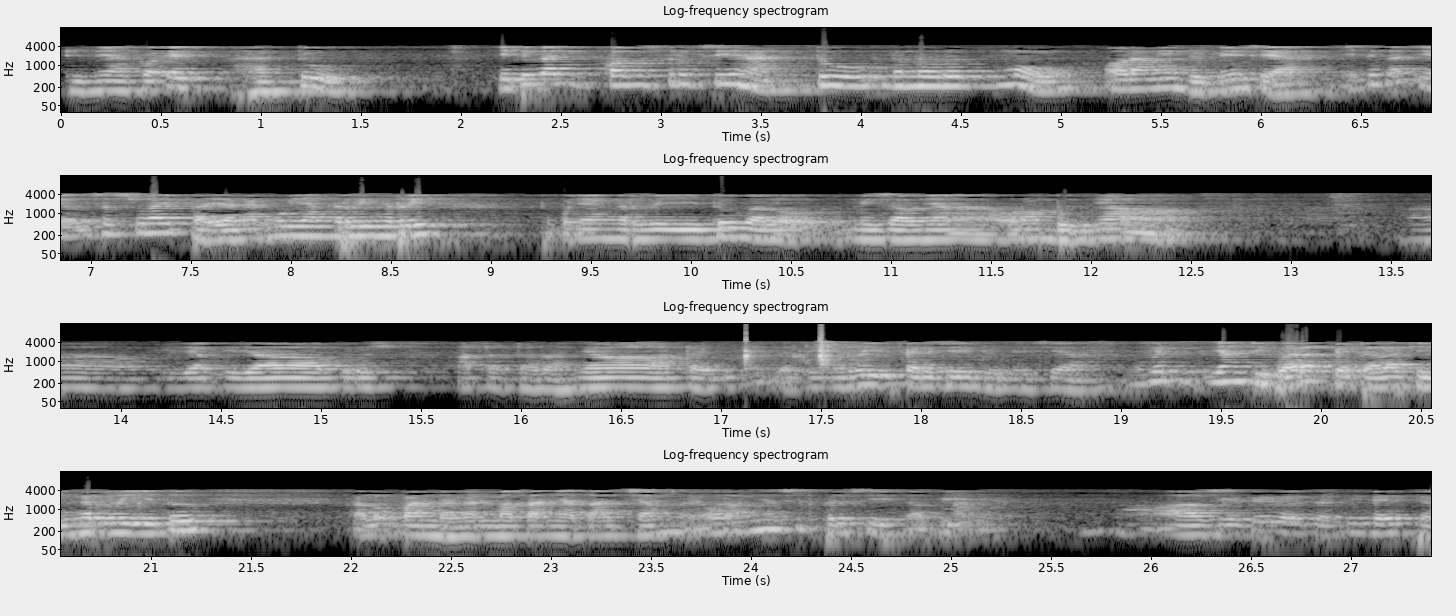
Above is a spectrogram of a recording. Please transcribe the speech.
Dunia goib, hantu. Itu kan konstruksi hantu menurutmu orang Indonesia Itu kan ya sesuai bayanganmu yang ngeri-ngeri Pokoknya ngeri itu kalau misalnya rambutnya Iya-iya terus ada darahnya, ada itu kan jadi ngeri versi Indonesia. Mungkin yang di barat beda lagi ngeri itu kalau pandangan matanya tajam, orangnya sih bersih tapi itu jadi beda.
